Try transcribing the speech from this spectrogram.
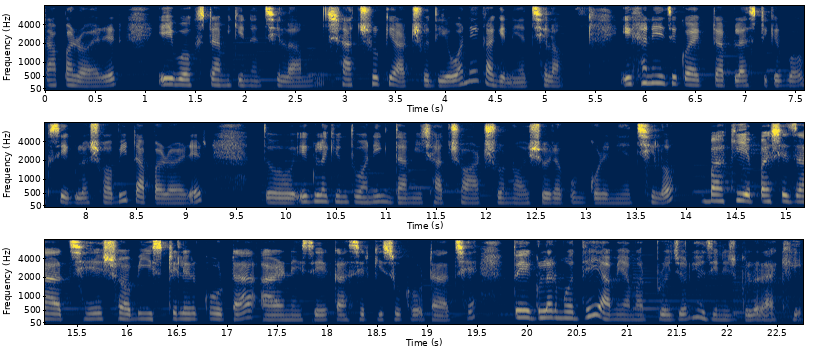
টাপা রয়ারের এই বক্সটা আমি কিনেছিলাম সাতশো কি আটশো দিয়ে, অনেক আগে নিয়েছিলাম। এখানে এই যে কয়েকটা প্লাস্টিকের বক্স এগুলো সবই টাপা রয়ারের তো এগুলো কিন্তু অনেক দামি, সাতশো, আটশো, নয়শো এরকম করে নিয়েছিল। বাকি এপাশে যা আছে সবই স্টিলের কৌটা আর নিচে কাঁচের কিছু কৌটা আছে। তো এগুলোর মধ্যেই আমি আমার প্রয়োজনীয় জিনিসগুলো রাখি।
